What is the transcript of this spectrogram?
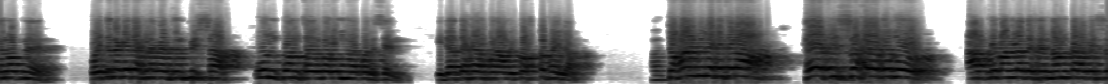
কেন আপনি? বাংলাদেশের নাম করা বিশ্ব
